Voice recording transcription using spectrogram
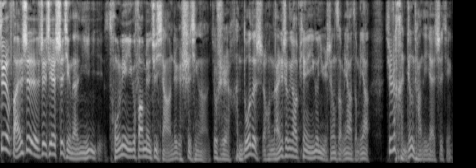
这个凡是这些事情呢，你从另一个方面去想这个事情啊，就是很多的时候，男生要骗一个女生怎么样怎么样，其实很正常的一件事情。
